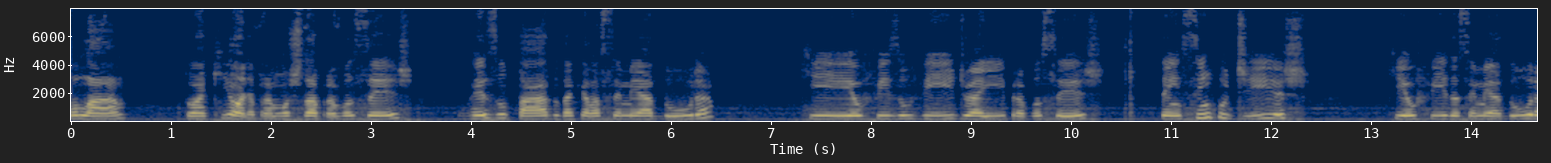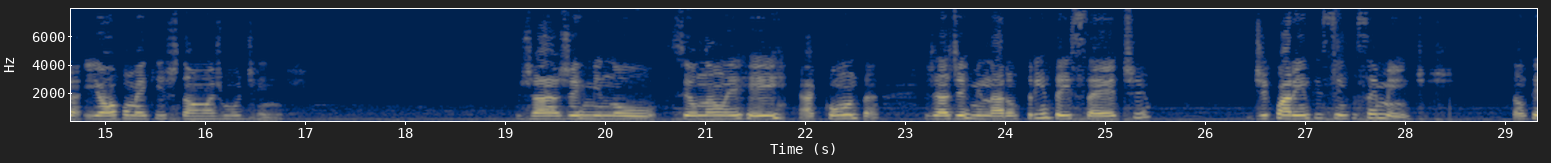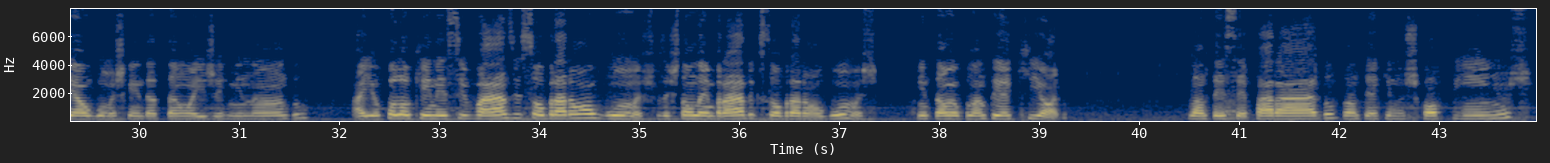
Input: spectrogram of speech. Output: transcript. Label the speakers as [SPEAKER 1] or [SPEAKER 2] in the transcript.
[SPEAKER 1] Olá, estou aqui, olha, para mostrar para vocês o resultado daquela semeadura que eu fiz o vídeo aí para vocês. Tem cinco dias que eu fiz a semeadura e ó como é que estão as mudinhas. Já germinou, se eu não errei a conta, já germinaram 37 de 45 sementes. Então, tem algumas que ainda estão aí germinando. Aí eu coloquei nesse vaso e sobraram algumas. Vocês estão lembrados que sobraram algumas? Então, eu plantei aqui, olha. Plantei separado, plantei aqui nos copinhos.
